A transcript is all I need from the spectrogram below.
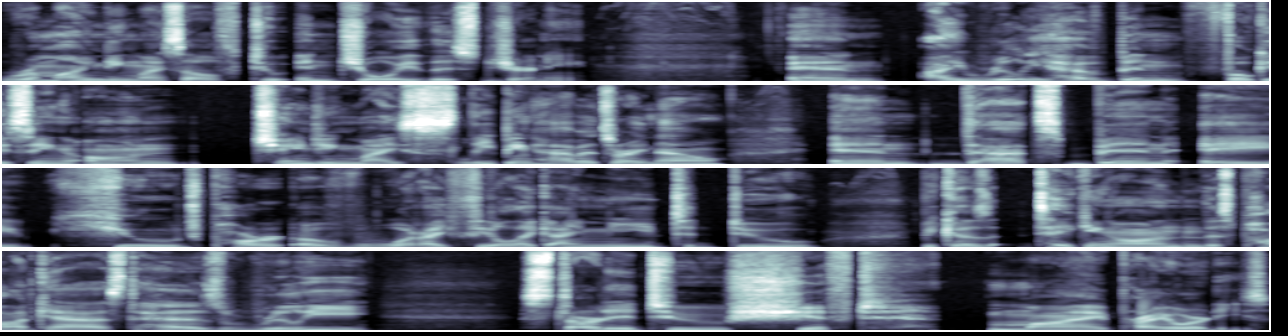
reminding myself to enjoy this journey. And I really have been focusing on changing my sleeping habits right now. And that's been a huge part of what I feel like I need to do because taking on this podcast has really started to shift my priorities.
